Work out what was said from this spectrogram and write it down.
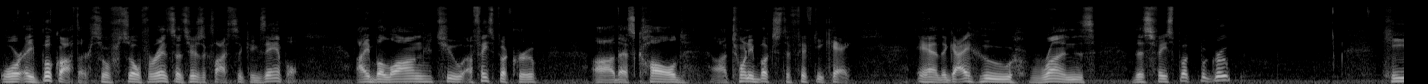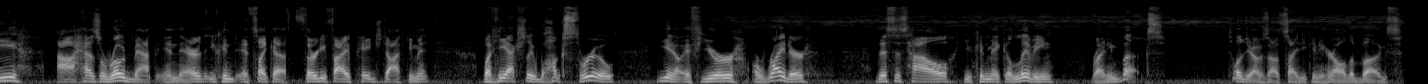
or a book author. So, so, for instance, here's a classic example. I belong to a Facebook group uh, that's called uh, 20 Books to 50K. And the guy who runs this Facebook group he uh, has a roadmap in there that you can, it's like a 35 page document, but he actually walks through, you know, if you're a writer, this is how you can make a living writing books. Told you I was outside, you can hear all the bugs.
